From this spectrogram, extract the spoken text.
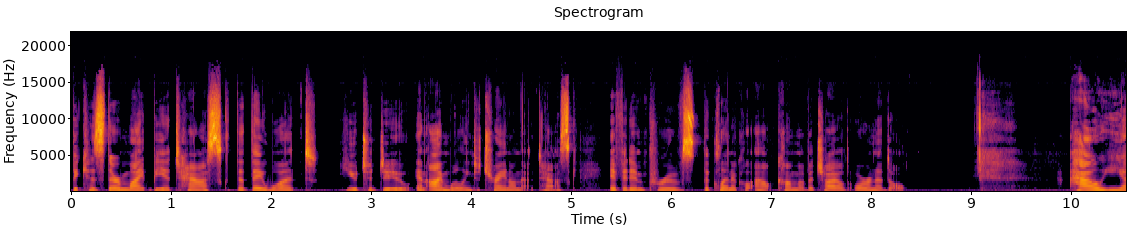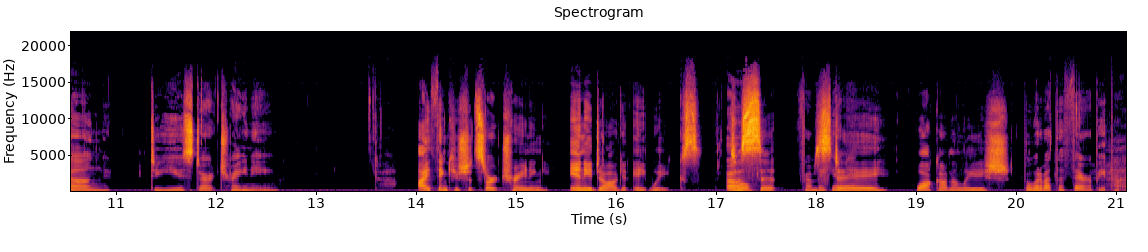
because there might be a task that they want you to do, and I'm willing to train on that task if it improves the clinical outcome of a child or an adult. How young do you start training? I think you should start training any dog at eight weeks Oh, to sit, from stay, walk on a leash. But what about the therapy part?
